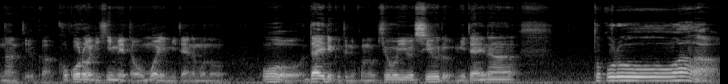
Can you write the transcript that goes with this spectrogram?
何て言うか心に秘めた思いみたいなものをダイレクトにこの共有しうるみたいなところは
